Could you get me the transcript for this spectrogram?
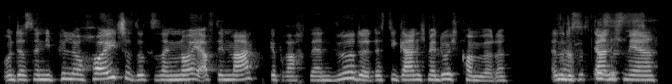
und dass wenn die Pille heute sozusagen neu auf den Markt gebracht werden würde, dass die gar nicht mehr durchkommen würde. Also ja, dass es gar das nicht mehr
